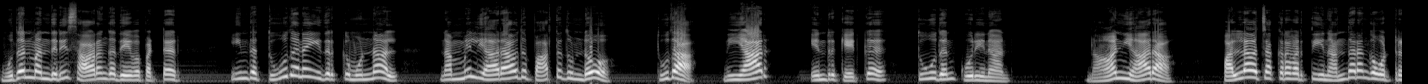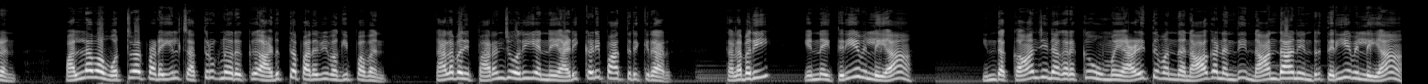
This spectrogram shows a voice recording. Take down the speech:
முதன் மந்திரி சாரங்கதேவ பட்டர் இந்த தூதனை இதற்கு முன்னால் நம்மில் யாராவது பார்த்ததுண்டோ? தூதா நீ யார்? என்று கேட்க தூதன் கூறினான். நான் யாரா? பல்லவ சக்கரவர்த்தியின் அந்தரங்க ஒற்றன். பல்லவ ஒற்றர் படையில் சத்ருக்னருக்கு அடுத்த பதவி வகிப்பவன். தளபதி பரஞ்சோதி என்னை அடிக்கடி பார்த்திருக்கிறார். தளபதி என்னை தெரியவில்லையா? இந்த காஞ்சி நகருக்கு உம்மை அழைத்து வந்த நாகநந்தி நான் தான் என்று தெரியவில்லையா?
